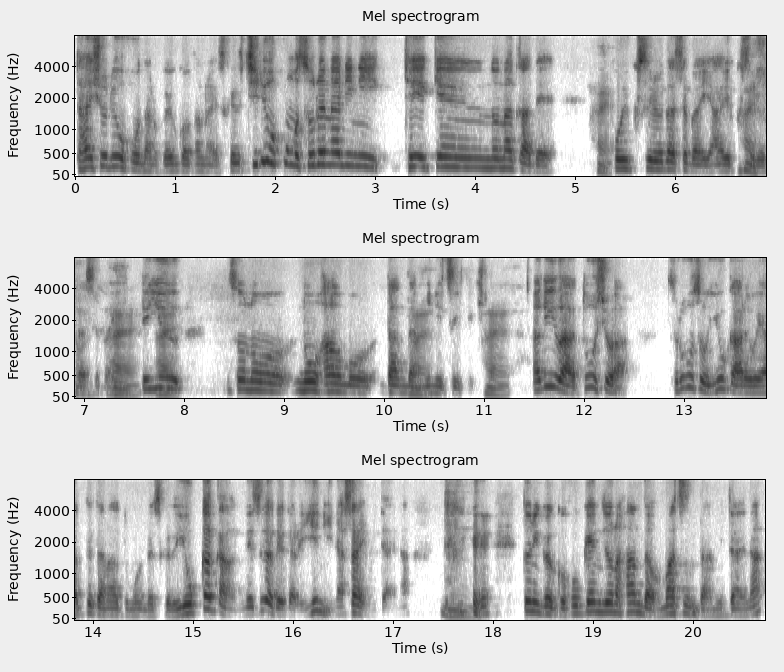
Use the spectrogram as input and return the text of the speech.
対処療法なのかよくわからないですけど、治療法もそれなりに経験の中で、こういう薬を出せばいい、ああいう薬を出せばいいっていう、そのノウハウもだんだん身についてきた。あるいは当初は、それこそよくあれをやってたなと思うんですけど、4日間熱が出たら家にいなさいみたいな。とにかく保健所の判断を待つんだみたいな、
